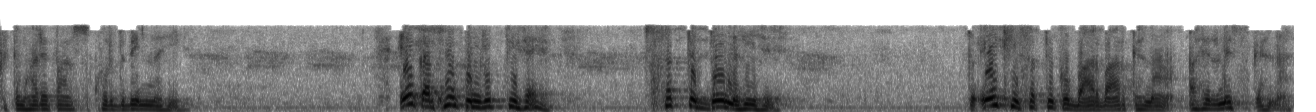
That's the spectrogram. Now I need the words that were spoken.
कि तुम्हारे पास खुर्दबीन नहीं एक अर्थ में पुनरुक्ति है, सत्य दो नहीं है। तो एक ही सत्य को बार बार कहना, अहिर्निश कहना है।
